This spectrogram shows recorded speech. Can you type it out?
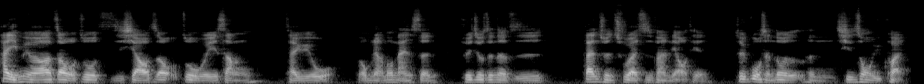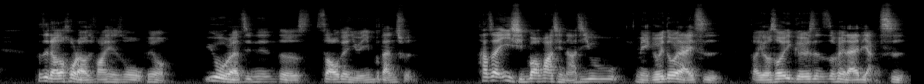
他也没有要找我做直销、找做微商才约我，我们俩都男生，所以就真的只是单纯出来吃饭聊天，所以过程都很轻松愉快。但是聊到后来，我就发现说，我朋友约我来今天的烧肉店原因不单纯。他在疫情爆发前啊，几乎每个月都会来一次啊，有时候一个月甚至会来两次。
